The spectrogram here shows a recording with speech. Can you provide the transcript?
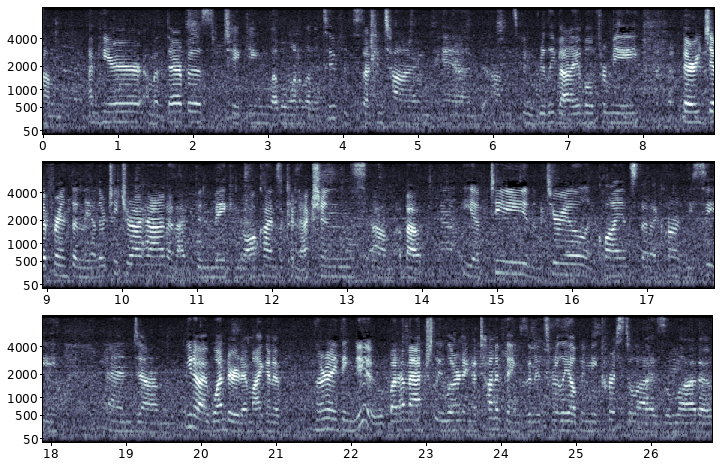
um, I'm here, I'm a therapist, I'm taking level one and level two for the second time, and um, it's been really valuable for me very different than the other teacher I had, and I've been making all kinds of connections um, about EFT and the material and clients that I currently see. And, um, you know, I wondered, am I going to learn anything new? But I'm actually learning a ton of things, and it's really helping me crystallize a lot of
